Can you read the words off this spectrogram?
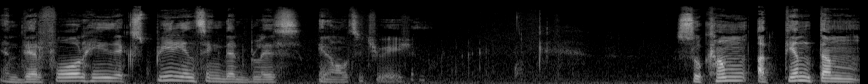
and therefore he is experiencing that bliss in all situations. Sukham atyantam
